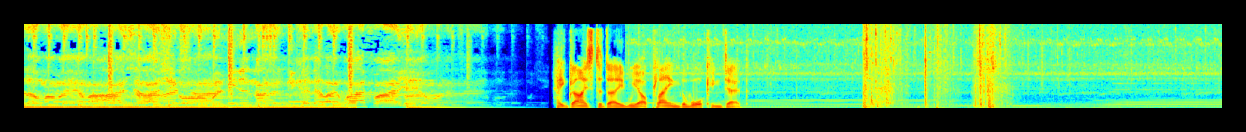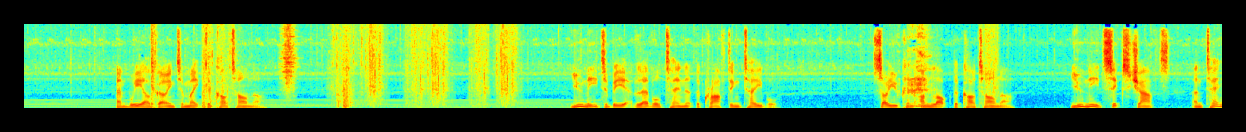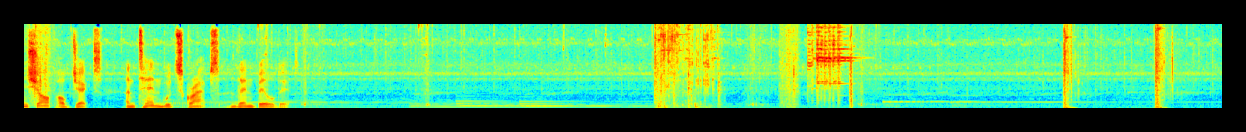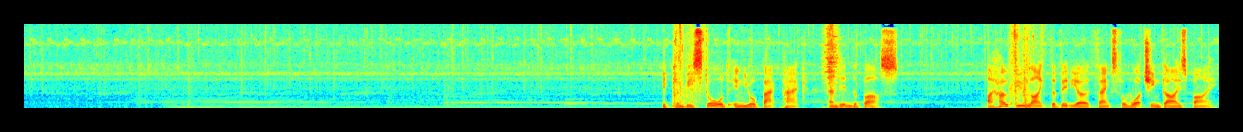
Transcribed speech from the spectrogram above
little mama my eyes. She go home with me tonight, we connect like Wi-Fi, yeah. Hey guys, today we are playing The Walking Dead. And we are going to make the katana. You need to be at level 10 at the crafting table. So you can unlock the katana. You need 6 shafts, and 10 sharp objects, and 10 wood scraps, then build it. It can be stored in your backpack and in the bus. I hope you liked the video thanks for watching guys bye.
